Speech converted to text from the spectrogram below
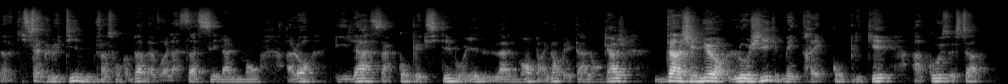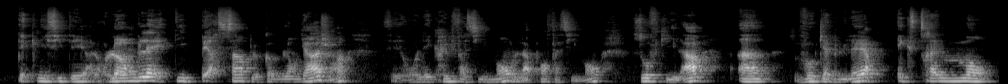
euh, qui s'agglutine d'une façon comme ça, ben voilà, ça c'est l'allemand. Alors il a sa complexité, vous voyez, l'allemand par exemple est un langage d'ingénieur logique, mais très compliqué à cause de sa technicité. Alors l'anglais est hyper simple comme langage, hein. on l'écrit facilement, on l'apprend facilement, sauf qu'il a un vocabulaire extrêmement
